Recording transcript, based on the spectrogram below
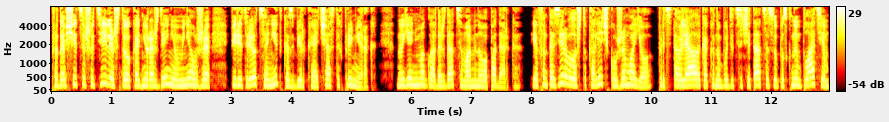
Продавщицы шутили, что ко дню рождения у меня уже перетрется нитка с биркой от частых примерок. Но я не могла дождаться маминого подарка. Я фантазировала, что колечко уже мое, представляла, как оно будет сочетаться с выпускным платьем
